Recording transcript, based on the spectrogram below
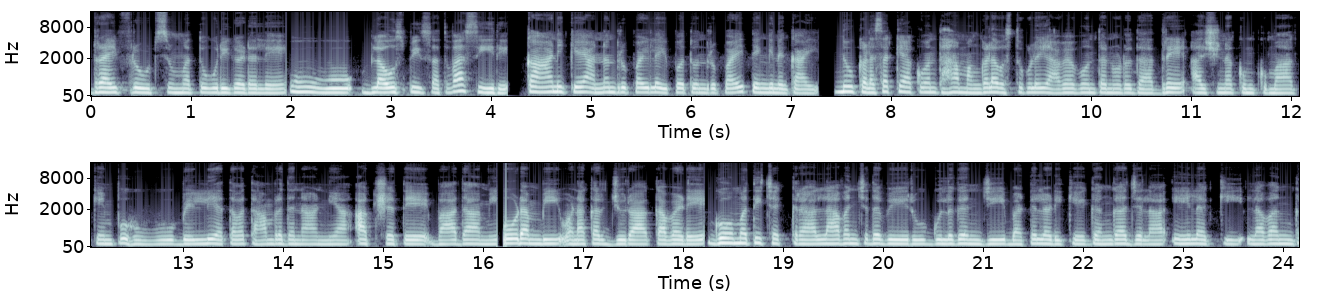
ಡ್ರೈ ಫ್ರೂಟ್ಸ್ ಮತ್ತು ಉರಿಗಡಲೆ, ಹೂವು, ಬ್ಲೌಸ್ ಪೀಸ್ ಅಥವಾ ಸೀರೆ. ಕಾಣಿಕೆ ಹನ್ನೊಂದು ರೂಪಾಯಿ ಇಲ್ಲ ಇಪ್ಪತ್ತೊಂದು ರೂಪಾಯಿ ತೆಂಗಿನಕಾಯಿ. ಇನ್ನು ಕಳಸಕ್ಕೆ ಹಾಕುವಂತಹ ಮಂಗಳ ವಸ್ತುಗಳು ಯಾವ್ಯಾವು ಅಂತ ನೋಡೋದಾದ್ರೆ ಅರಿಶಿನ, ಕುಂಕುಮ, ಕೆಂಪು ಹೂವು, ಬೆಳ್ಳಿ ಅಥವಾ ತಾಮ್ರದ ನಾಣ್ಯ, ಅಕ್ಷತೆ, ಬಾದಾಮಿ, ಗೋಡಂಬಿ ಒಣ ಕವಡೆ, ಗೋಮತಿ ಚಕ್ರ, ಲಾವಂಚದ ಬೇರು, ಗುಲಗಂಜಿ, ಬಟ್ಟಲಡಿಕೆ ಗಂಗಾಜಲ ಏಲಕ್ಕಿ, ಲವಂಗ,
